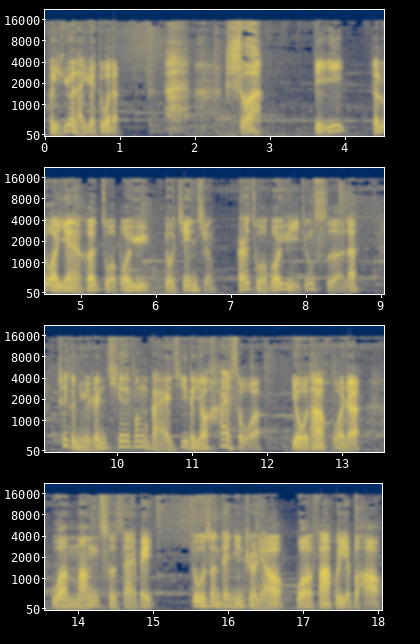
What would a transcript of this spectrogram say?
会越来越多的。说。第一，这落雁和左伯玉有奸情，而左伯玉已经死了。这个女人千方百计的要害死我，有她活着，我芒刺在背，就算给您治疗，我发挥也不好，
